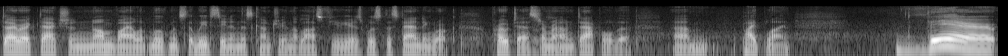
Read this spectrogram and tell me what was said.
direct action, nonviolent movements that we've seen in this country in the last few years was the Standing Rock protests around DAPL, the um, pipeline. There,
